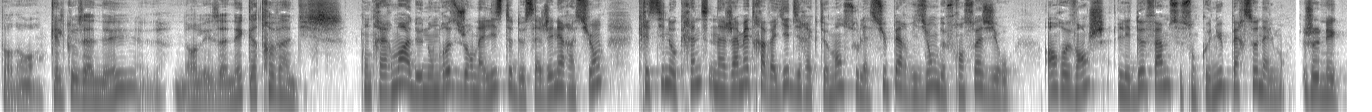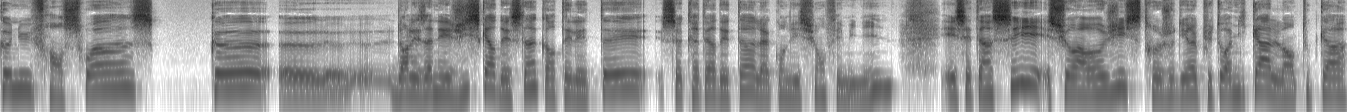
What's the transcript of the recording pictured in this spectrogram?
pendant quelques années, euh, dans les années 90. Contrairement à de nombreuses journalistes de sa génération, Christine O'Krent n'a jamais travaillé directement sous la supervision de Françoise Giraud. En revanche, les deux femmes se sont connues personnellement. Je n'ai connu Françoise que euh, dans les années Giscard d'Estaing, quand elle était secrétaire d'État à la condition féminine. Et c'est ainsi, sur un registre, je dirais plutôt amical, en tout cas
